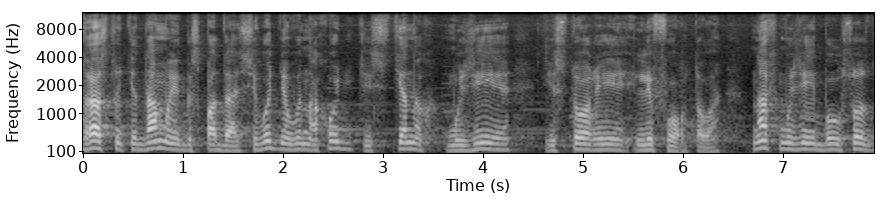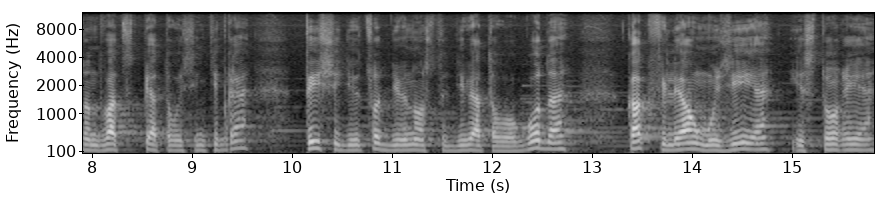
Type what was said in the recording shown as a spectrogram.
Здравствуйте, дамы и господа! Сегодня вы находитесь в стенах Музея истории Лефортово. Наш музей был создан 25 сентября 1999 года как филиал Музея истории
